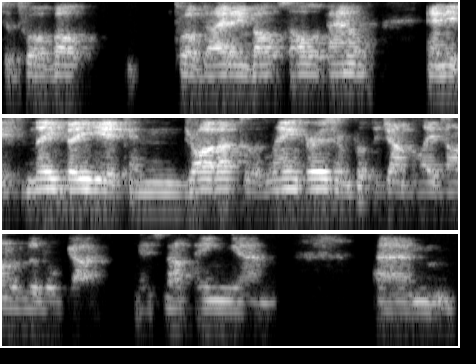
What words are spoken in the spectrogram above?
to 12 volt, 12 to 18 volt solar panel. And if need be, you can drive up to a Land Cruiser and put the jumper leads on it, and it'll go. There's nothing um, um,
